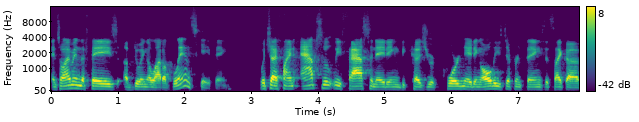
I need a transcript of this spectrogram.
And so I'm in the phase of doing a lot of landscaping, which I find absolutely fascinating because you're coordinating all these different things. It's like a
